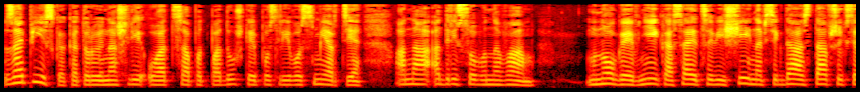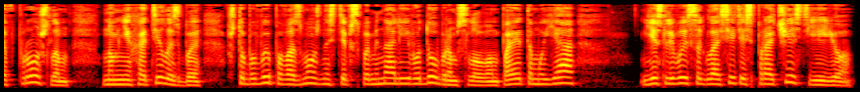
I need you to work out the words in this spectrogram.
«Записка, которую нашли у отца под подушкой после его смерти, она адресована вам. Многое в ней касается вещей, навсегда оставшихся в прошлом, но мне хотелось бы, чтобы вы по возможности вспоминали его добрым словом, поэтому я, если вы согласитесь прочесть ее...»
